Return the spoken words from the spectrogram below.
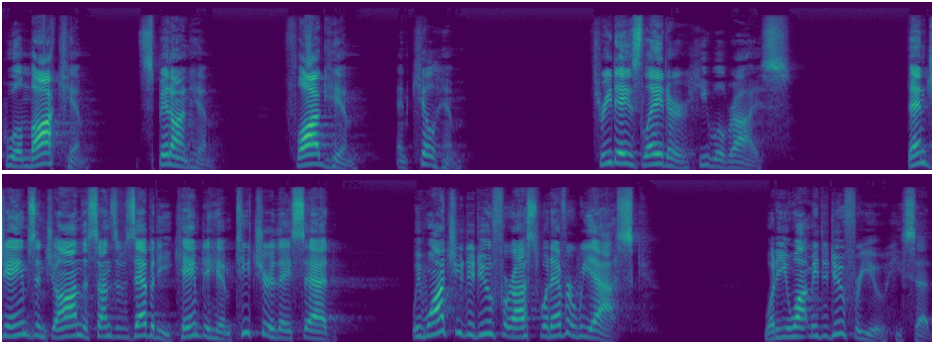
who will mock him, spit on him, flog him, and kill him. Three days later, he will rise. Then James and John, the sons of Zebedee, came to him. Teacher, they said, we want you to do for us whatever we ask. What do you want me to do for you? He said.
